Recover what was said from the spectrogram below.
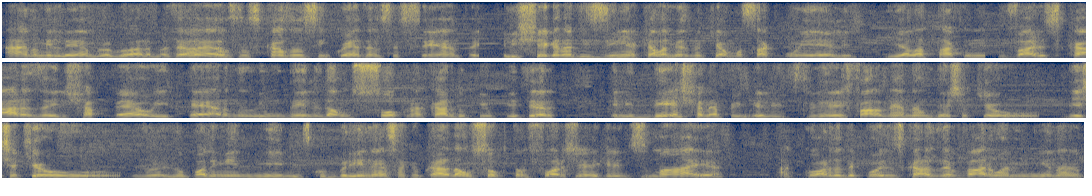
Ah, não me lembro agora, mas é, é os casos anos 50, anos 60. Ele chega na vizinha, aquela mesma que ia almoçar com ele, e ela tá com vários caras aí de chapéu e terno, e um deles dá um soco na cara do que o Peter ele deixa, né? Ele, ele fala, né? Não, deixa que eu. Deixa que eu. Não podem me, me, me, descobrir, né? Só que o cara dá um soco tão forte nele que ele desmaia. Acorda depois, os caras levaram a menina,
